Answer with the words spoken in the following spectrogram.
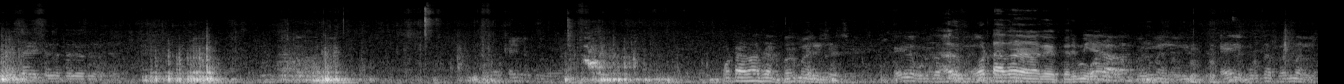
விவசாய சங்க தலைவர் அவர்கள். போட்டாதான் சார் பெருமை கையில் கொடுத்தா அது போட்டாதான் அது பெருமையா போட்டாதான் பெருமை இல்லை. கையில் கொடுத்தா பெருமை இல்லை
